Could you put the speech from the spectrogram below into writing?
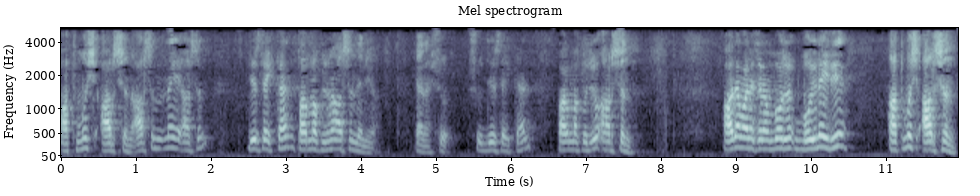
60 arşın. Arşın ne arşın? Dirsekten parmak ucuna arşın deniyor. Yani şu şu dirsekten parmak ucu arşın. Adem aleyhisselam boyu neydi? 60 arşın.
